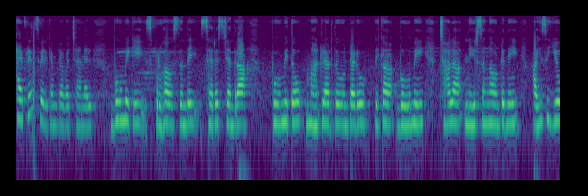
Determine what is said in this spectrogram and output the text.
Hi friends welcome to our channel భూమికి స్పృహ వస్తుంది. శరత్ చంద్ర భూమితో మాట్లాడుతూ ఉంటాడు. ఇక భూమి చాలా నీరసంగా ఉంటుంది. ఐసీయూ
